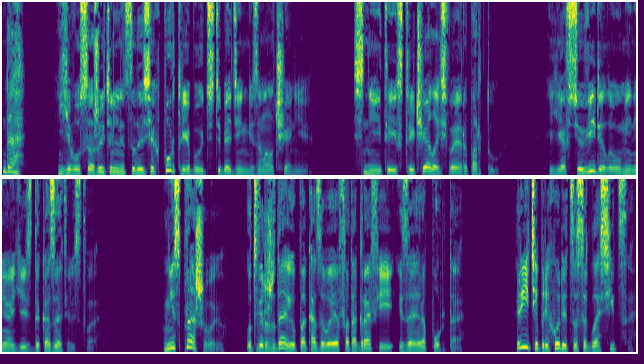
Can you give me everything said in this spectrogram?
«Да». «Его сожительница до сих пор требует с тебя деньги за молчание. С ней ты и встречалась в аэропорту. Я все видела, у меня есть доказательства». «Не спрашиваю. Утверждаю, показывая фотографии из аэропорта. Рите приходится согласиться.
